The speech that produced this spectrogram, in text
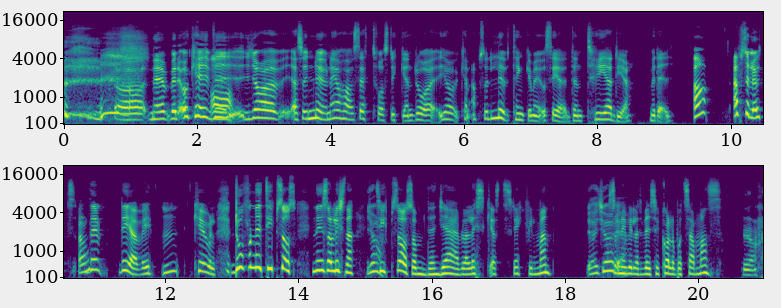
Ja, nej men okej, Ja. vi, jag, alltså nu när jag har sett två stycken då, jag kan absolut tänka mig att se den tredje med dig. Ja, absolut. Ja. Det, det gör vi. Mm, kul. Då får ni tipsa oss, ni som lyssnar. Ja. Tipsa oss om den jävla läskigaste skräckfilmen. Jag gör Som det. ni vill att vi ska kolla på tillsammans. Ja.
